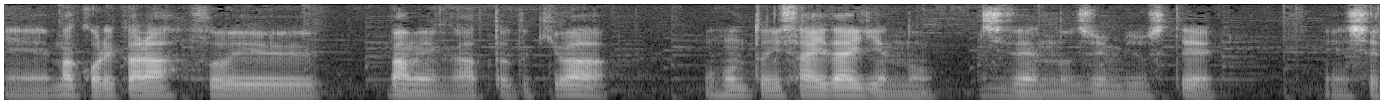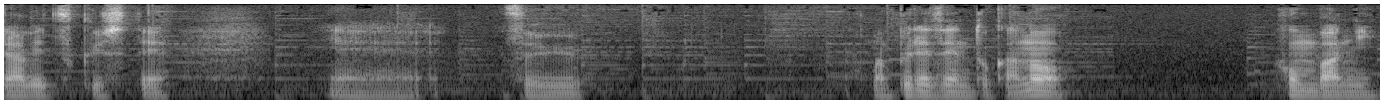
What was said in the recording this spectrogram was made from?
えー、まあ、これからそういう場面があった時は本当に最大限の事前の準備をして、えー、調べ尽くして、えー、そういう、まあ、プレゼンとかの本番に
